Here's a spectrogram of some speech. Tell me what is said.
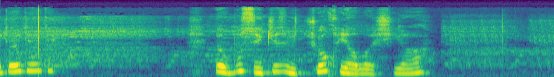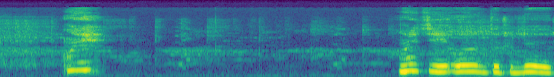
Hadi hadi hadi. Ya bu 8 bit çok yavaş ya. Ay. Hadi öldürülür.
